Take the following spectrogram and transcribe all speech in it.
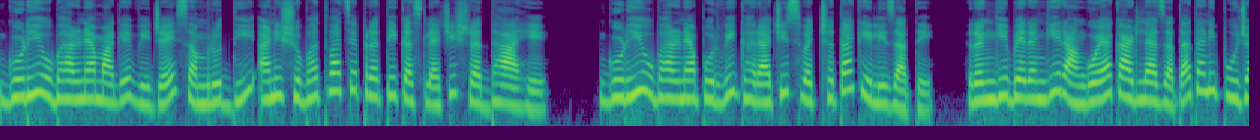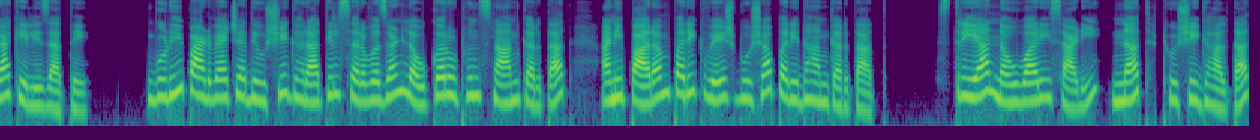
गुढी उभारण्यामागे विजय समृद्धी आणि शुभत्वाचे प्रतीक असल्याची श्रद्धा आहे. गुढी उभारण्यापूर्वी घराची स्वच्छता केली जाते. रंगीबेरंगी रांगोळ्या काढल्या जातात आणि पूजा केली जाते. गुढीपाडव्याच्या दिवशी घरातील सर्वजण लवकर उठून स्नान करतात आणि पारंपरिक वेशभूषा परिधान करतात. स्त्रिया नऊवारी साडी नथ ठुशी घालतात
